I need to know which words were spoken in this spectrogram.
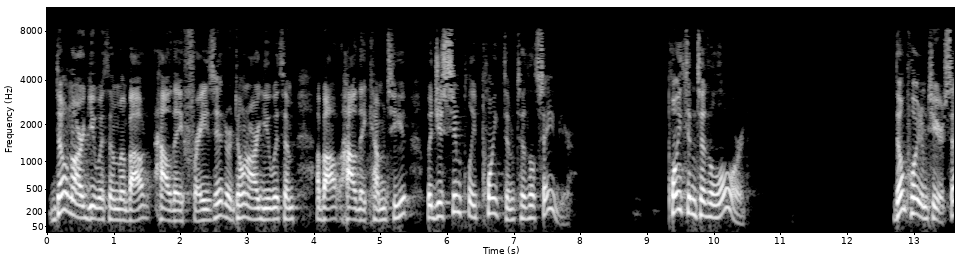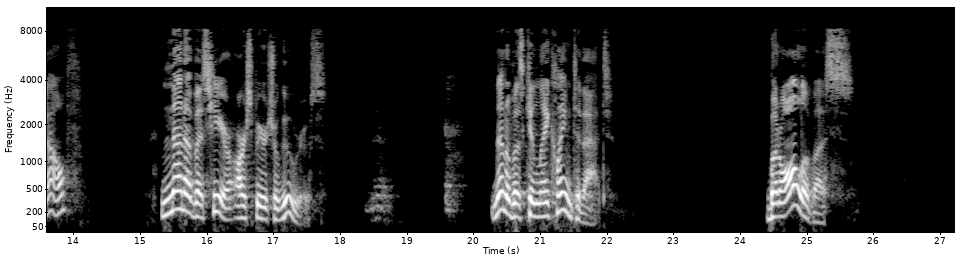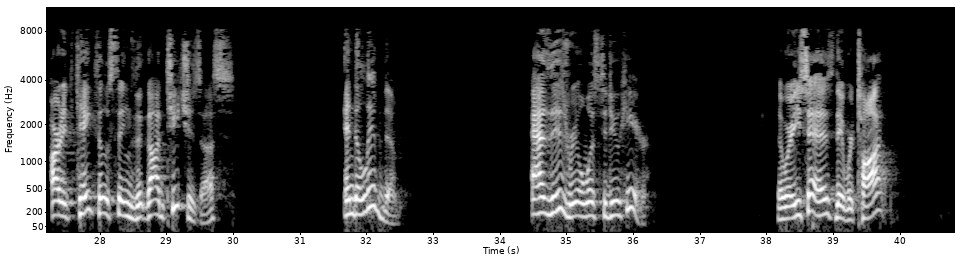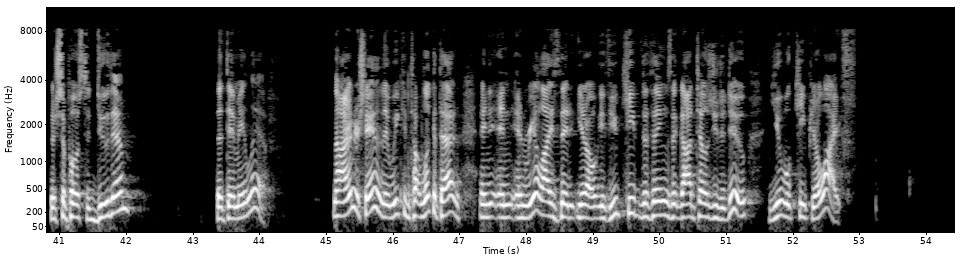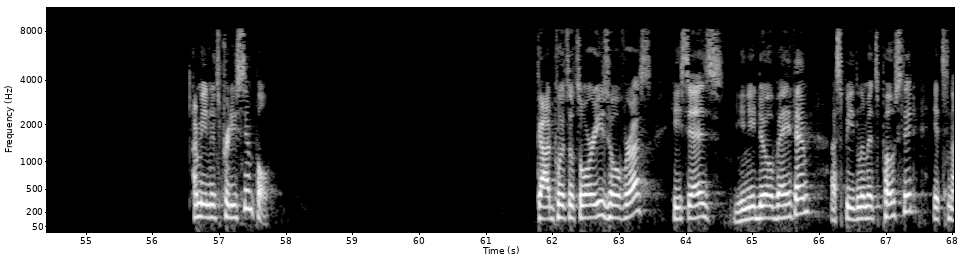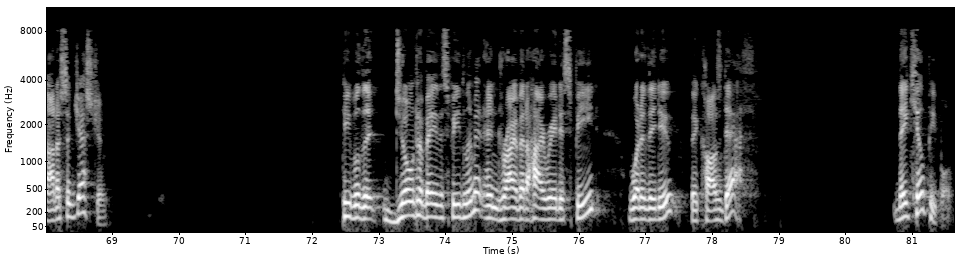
Don't argue with them about how they phrase it or don't argue with them about how they come to you, but just simply point them to the Savior. Point them to the Lord. Don't point them to yourself. None of us here are spiritual gurus. None of us can lay claim to that. But all of us are to take those things that God teaches us and to live them as Israel was to do here. Where he says they were taught, they're supposed to do them, that they may live. Now I understand that we can talk, look at that and, and, and realize that, you know, if you keep the things that God tells you to do, you will keep your life. I mean, it's pretty simple. God puts authorities over us. He says, you need to obey them a speed limit's posted, it's not a suggestion. People that don't obey the speed limit and drive at a high rate of speed, what do they do? They cause death. They kill people.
